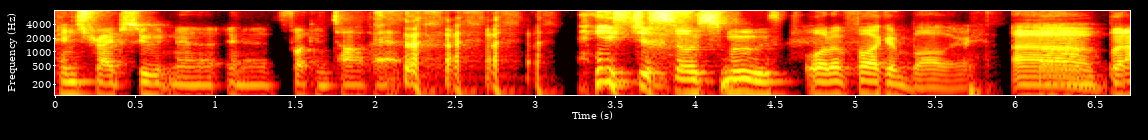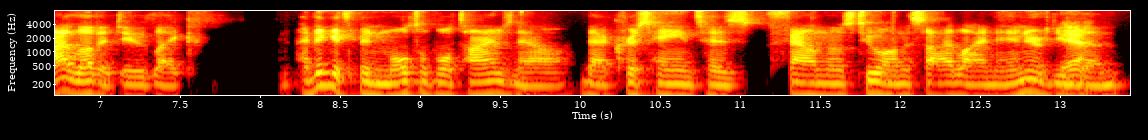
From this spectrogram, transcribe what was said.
pinstripe suit and a and a fucking top hat. He's just so smooth. What a fucking baller. Um, um, but I love it, dude. Like I think it's been multiple times now that Chris Haynes has found those two on the sideline and interviewed yeah. them.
